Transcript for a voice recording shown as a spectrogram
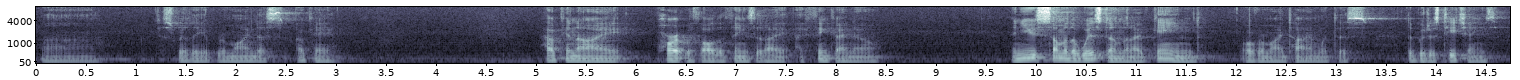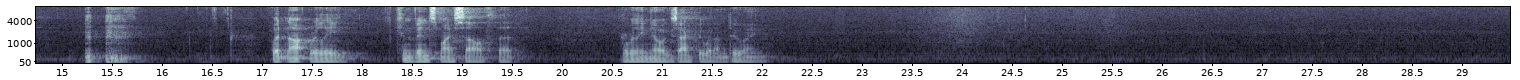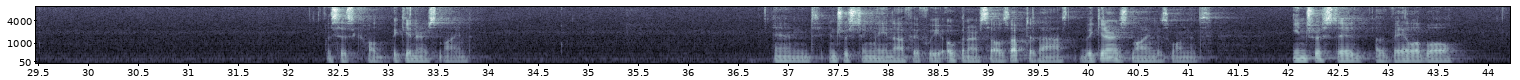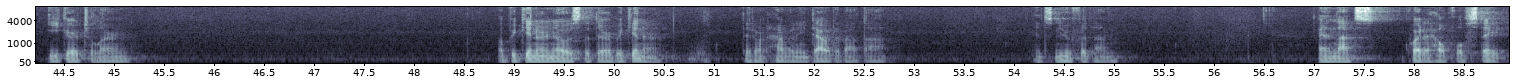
Uh, just really remind us okay, how can I part with all the things that I, I think I know? and use some of the wisdom that I've gained over my time with this, the Buddha's teachings, but not really convince myself that I really know exactly what I'm doing. This is called beginner's mind. And interestingly enough, if we open ourselves up to that, the beginner's mind is one that's interested, available, eager to learn. A beginner knows that they're a beginner. They don't have any doubt about that. It's new for them. And that's quite a helpful state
